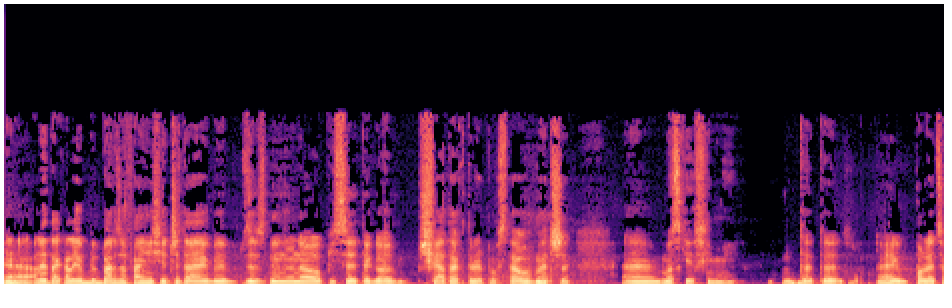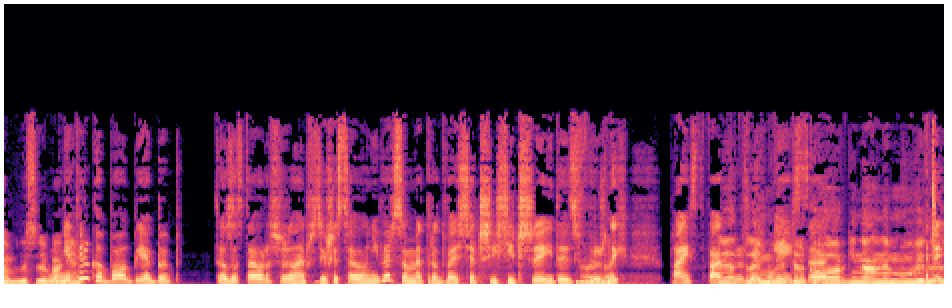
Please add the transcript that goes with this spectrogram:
E, ale tak, ale jakby bardzo fajnie się czyta jakby ze względu na opisy tego świata, które powstało w metrze e, moskiewskim to, to polecam zdecydowanie. Nie tylko, bo jakby to zostało rozszerzone przecież jest całe uniwersum Metro 2033 i to jest w no, różnych państwach, no ja tutaj mówię miejscach. tylko o oryginalnym, mówię, znaczy,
